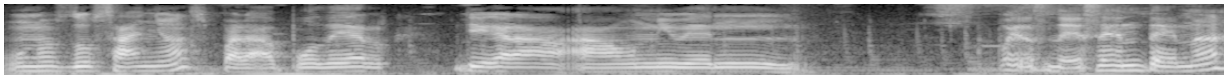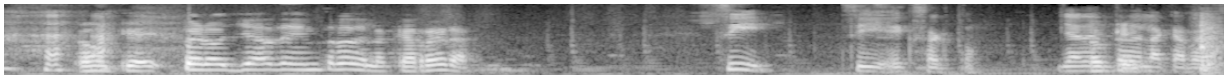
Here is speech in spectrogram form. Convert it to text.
unos dos años para poder llegar a, un nivel, pues, decente, ¿no? ok, pero ya dentro de la carrera. Sí, sí, exacto. Ya dentro de la carrera.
